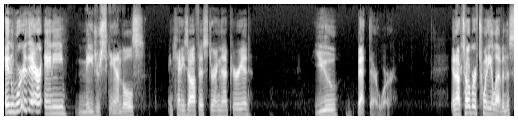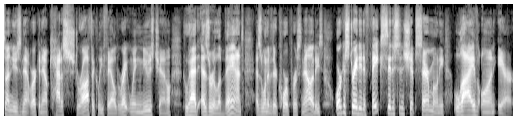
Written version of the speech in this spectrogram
And were there any major scandals in Kenney's office during that period? You bet there were. In October of 2011, the Sun News Network, a now catastrophically failed right wing news channel who had Ezra Levant as one of their core personalities, orchestrated a fake citizenship ceremony live on air.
